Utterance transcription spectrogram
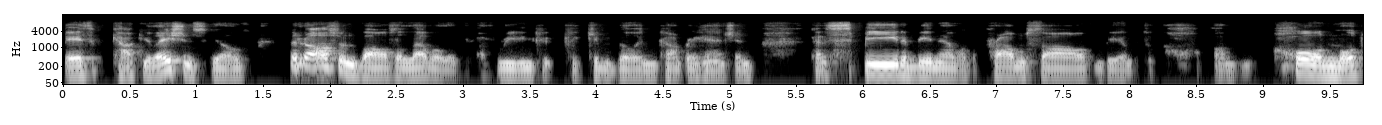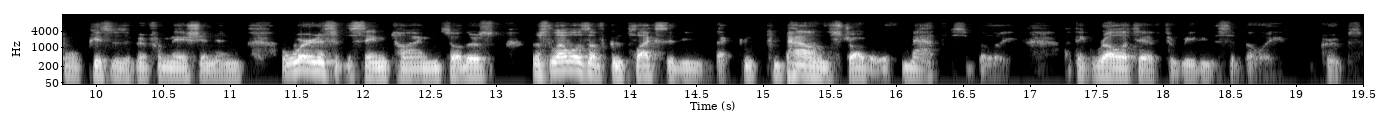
basic calculation skills, but it also involves a level of, of reading capability and comprehension, kind of speed of being able to problem solve, be able to um, hold multiple pieces of information and awareness at the same time. So there's there's levels of complexity that can compound the struggle with math disability, I think, relative to reading disability groups.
